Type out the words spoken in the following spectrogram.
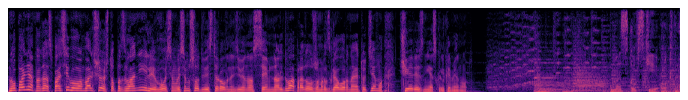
Ну, понятно, да. Спасибо вам большое, что позвонили. 8 800 200 ровно 9702. Продолжим разговор на эту тему через несколько минут. Московские окна.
